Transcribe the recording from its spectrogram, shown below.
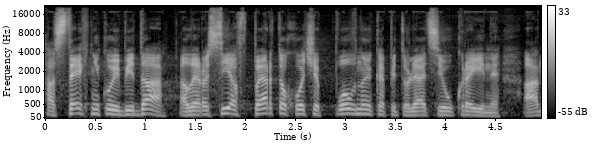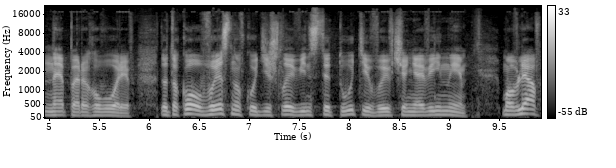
а з технікою біда. Але Росія вперто хоче повної капітуляції України, а не переговорів. До такого висновку дійшли в інституті вивчення війни. Мовляв,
